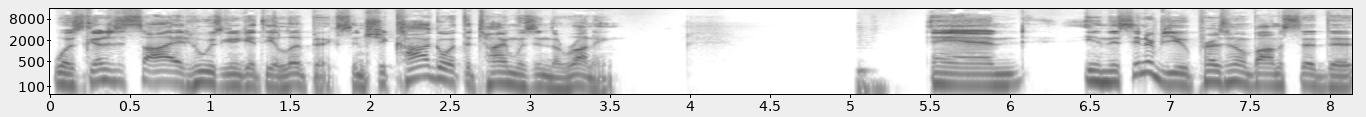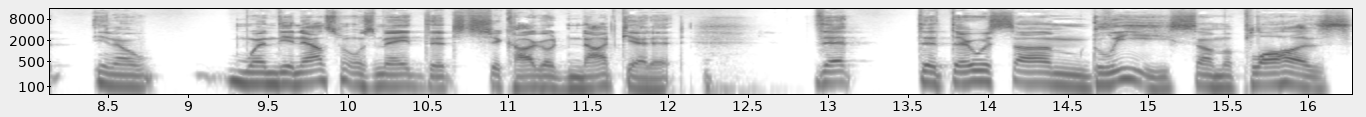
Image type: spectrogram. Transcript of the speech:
was going to decide who was going to get the Olympics. And Chicago at the time was in the running. And in this interview, President Obama said that, you know, when the announcement was made that Chicago did not get it, that that there was some glee, some applause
